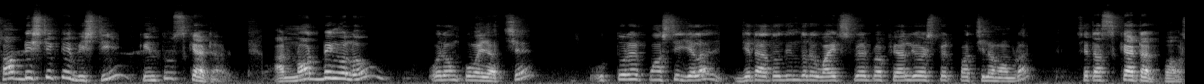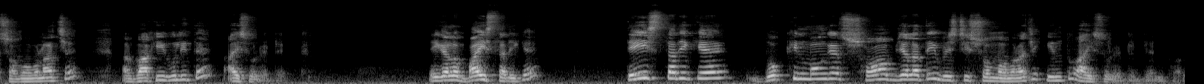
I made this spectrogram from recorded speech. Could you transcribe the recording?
সব ডিস্ট্রিক্টে বৃষ্টি, কিন্তু স্ক্যাটার্ড আর নর্থ বেঙ্গলও ওইরকম কমে যাচ্ছে। উত্তরের পাঁচটি জেলা, যেটা এতদিন ধরে হোয়াইট স্প্রেড বা ফেয়ারলি হোয়াইট স্প্রেড পাচ্ছিলাম আমরা, সেটা স্ক্যাটার্ড পাওয়ার সম্ভাবনা আছে। আর বাকিগুলিতে আইসোলেটেড এই গেল বাইশ তারিখে তেইশ তারিখে দক্ষিণবঙ্গের সব জেলাতেই বৃষ্টির সম্ভাবনা আছে, কিন্তু আইসোলেটেড রেনফল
